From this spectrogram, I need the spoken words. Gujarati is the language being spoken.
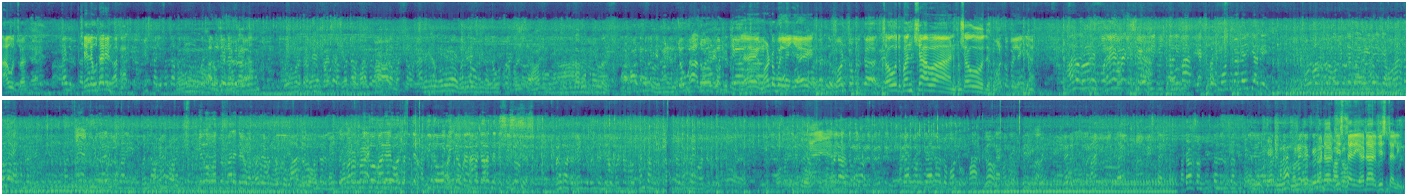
આવું છું છેલ્લે ઉતારી ને પિસ્તાલીસ સારું છે મોટો ભાઈ લઈ ગયા ચૌદ પંચાવન ચૌદ. મોટો ભાઈ લઈ ગયા. હાલો મોહનભાઈ લઈ ગયા બે. લઈ ગયા વાંધો નહીં અહીંયા જૂનું આવ્યું તમારી પેલો વખત મારે કેટલો મારે આવ્યો હતો બીજો ઓગણીસ જ ને પંચોતેર એસી પંચાવન નેવું પંચાવન પંચાવન અઢાર પંચાવન પિસ્તાલીસ અઢાર પિસ્તાલીસ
